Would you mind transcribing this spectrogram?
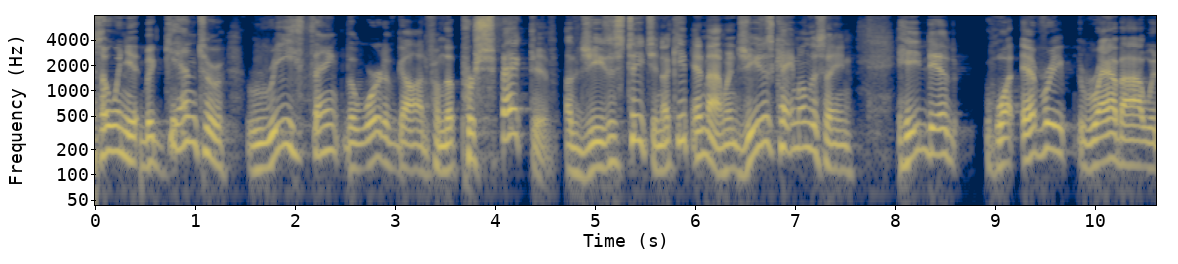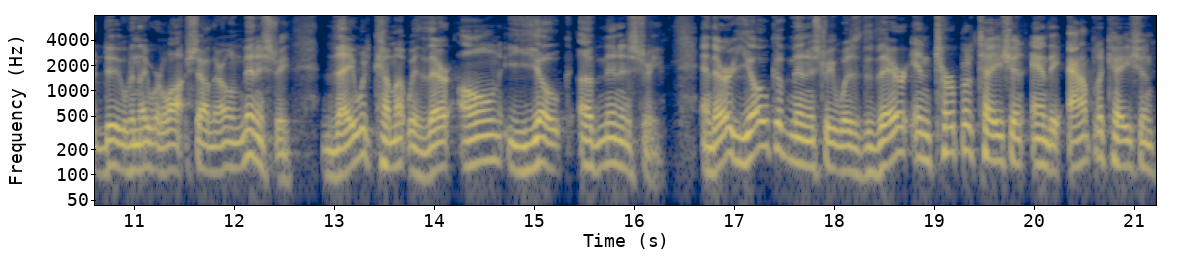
So when you begin to rethink the Word of God from the perspective of Jesus' teaching, now keep in mind, when Jesus came on the scene, he did what every rabbi would do when they were launched on their own ministry. They would come up with their own yoke of ministry. And their yoke of ministry was their interpretation and the application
